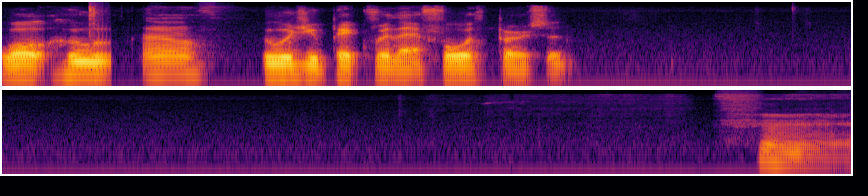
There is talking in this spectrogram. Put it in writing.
Well, who I don't know. who would you pick for that fourth person? Hmm.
